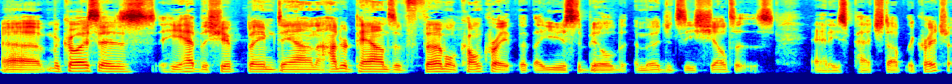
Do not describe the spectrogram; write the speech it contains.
Uh, McCoy says he had the ship beam down 100 pounds of thermal concrete that they used to build emergency shelters, and he's patched up the creature.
